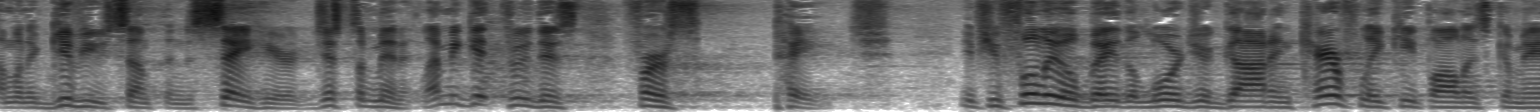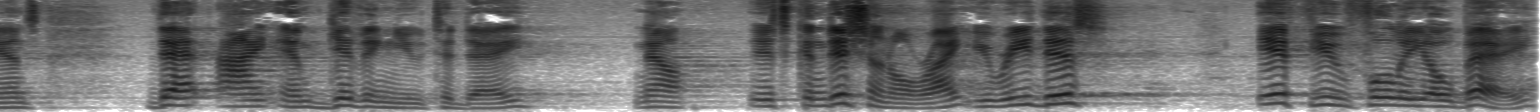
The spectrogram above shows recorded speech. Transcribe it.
I'm going to give you something to say here. Just a minute. Let me get through this first page. If you fully obey the Lord your God and carefully keep all his commands that I am giving you today. Now, it's conditional, right? You read this? If you fully obey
